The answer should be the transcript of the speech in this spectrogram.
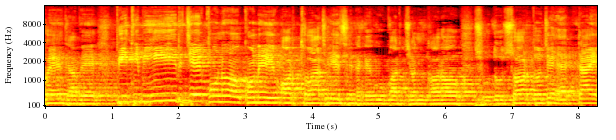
হয়ে যাবে। পৃথিবীর যে কোনো কোণে অর্থ আছে, সেটাকে উপার্জন করো। শুধু শর্ত যে একটাই,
